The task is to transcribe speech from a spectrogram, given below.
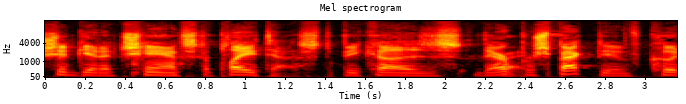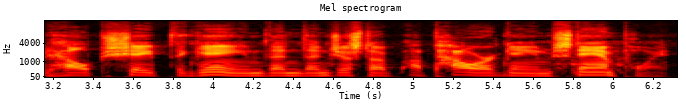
should get a chance to playtest because their Right. perspective could help shape the game than, than just a, a power game standpoint.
